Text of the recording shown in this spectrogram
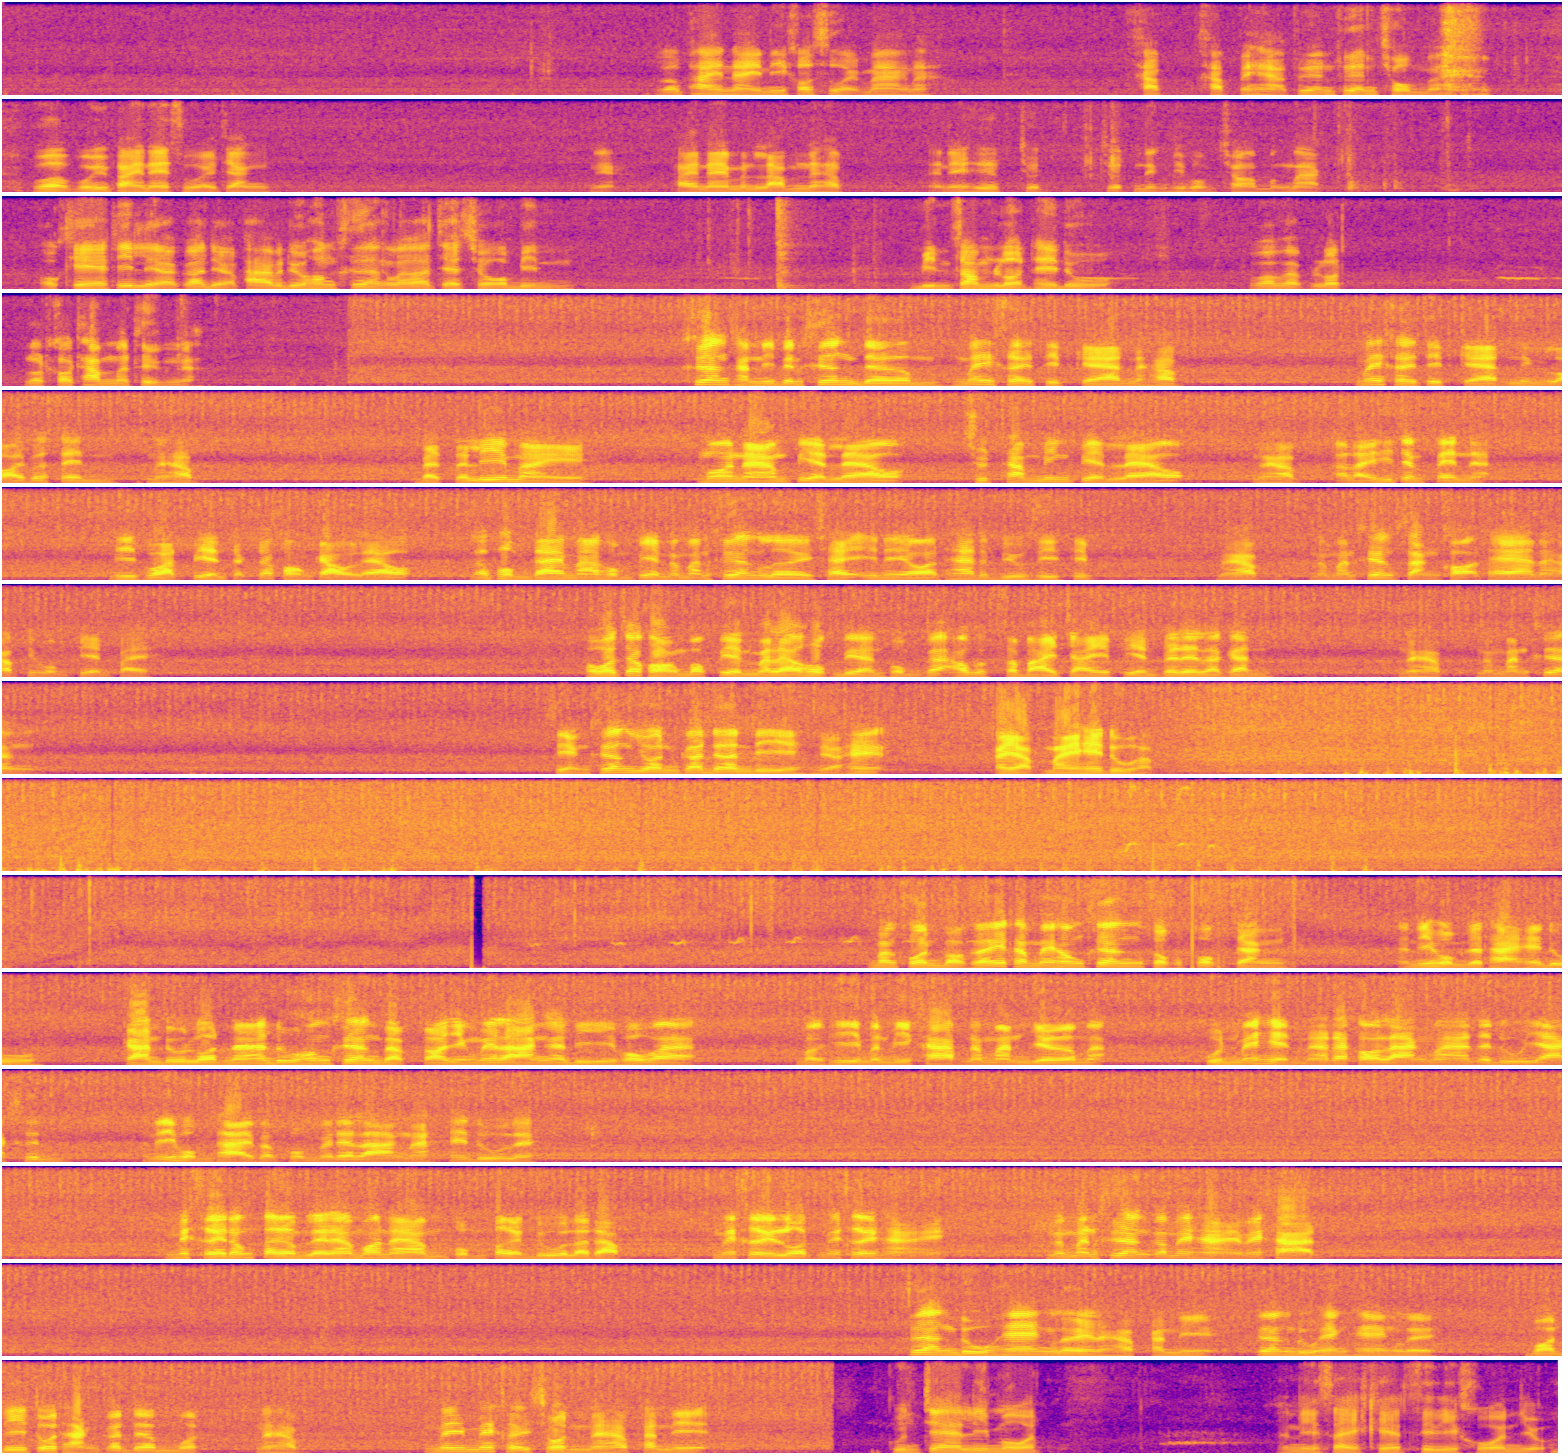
แล้วภายในนี่เขาสวยมากนะ ขับขับไปหาเพื่อนเพื่อนชมอะ ว่าบบอุ๊ยภายในสวยจัง เนี่ยภายในมันล้ำนะครับ อันนี้คือจุดจุดหนึ่งที่ผมชอบมากๆ โอเคที่เหลือก็เดี๋ยวพาไปดูห้องเครื่องแล้วก็จะโชว์บิน บินซ่อมรถให้ดู ว่าแบบรถ รถเขาทำมาถึงอะเครื่องคันนี้เป็นเครื่องเดิม ไม่เคยติดแก๊สนะครับ ไม่เคยติดแก๊สหนึ่งร้อยเปอร์เซ็นต์นะครับ แบตเตอรี่ใหม่ หม้อน้ำเปลี่ยนแล้ว ชุดทัมมิ่งเปลี่ยนแล้ว นะครับ อะไรที่จำเป็นเนี่ยมีประวัติเปลี่ยนจากเจ้าของเก่าแล้ว แล้วผมได้มาผมเปลี่ยนน้ำมันเครื่องเลยใช้ e n e o s 5W40 นะครับน้ำมันเครื่องสั่งเคาะแท้นะครับ ที่ผมเปลี่ยนไป เพราะว่าเจ้าของบอกเปลี่ยนมาแล้ว 6 เดือน ผมก็เอาแบบสบายใจเปลี่ยนไปเลยแล้วกันนะครับ น้ำมันเครื่อง เสียงเครื่องยนต์ก็เดินดี เดี๋ยวให้ขยับไมค์ให้ดูครับ บางคนบอกเฮ้ยทำไมห้องเครื่องสกปรกจัง อันนี้ผมจะถ่ายให้ดูการดูรถนะ ดูห้องเครื่องแบบตอนยังไม่ล้างอะดี เพราะว่าบางทีมันมีคราบน้ำมันเยิ้มอะคุณไม่เห็นนะ ถ้าเขาล้างมาจะดูยากขึ้น อันนี้ผมถ่ายแบบผมไม่ได้ล้างนะ ให้ดูเลย ไม่เคยต้องเติมเลยนะหม้อน้ำผมเปิดดูระดับ ไม่เคยลดไม่เคยหาย น้ำมันเครื่องก็ไม่หายไม่ขาด เครื่องดูแห้งเลยนะครับคันนี้เครื่องดูแห้งๆเลยบอดี้ตัวถังก็เดิมหมดนะครับ ไม่ไม่เคยชนนะครับคันนี้ กุญแจรีโมทอันนี้ใส่เคสซิลิโคนอยู่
